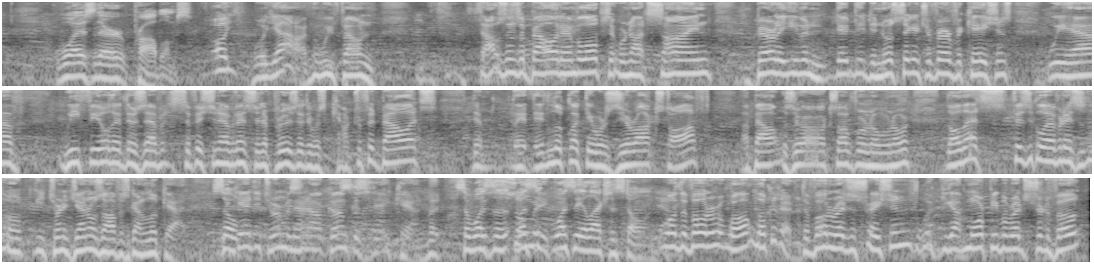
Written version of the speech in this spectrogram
was there problems? Oh, well, yeah. I mean, we found thousands of ballot envelopes that were not signed, barely even, they, they did no signature verifications. We have, we feel that there's ev- sufficient evidence that proves that there was counterfeit ballots. That they, they looked like they were Xeroxed off. A ballot was Xeroxed off over and over and over. All that's physical evidence that the Attorney General's office got to look at. So- we can't determine that outcome because they can. But So was the so was, the, was the election stolen? well, the voter. Well, look at it. The voter registration. Look, you got more people registered to vote,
